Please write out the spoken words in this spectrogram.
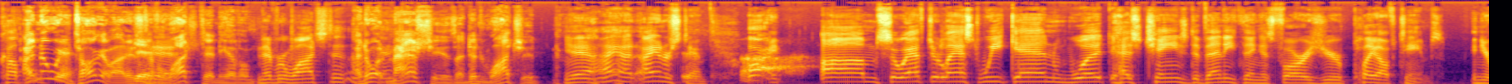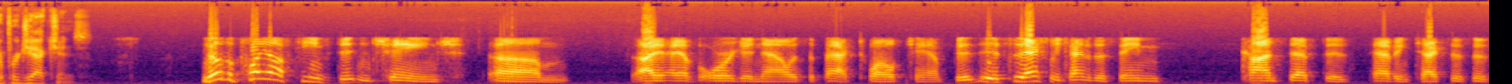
Couple? I know what you're talking about. I just Yeah. never watched any of them. Never watched it. I know what MASH is. I didn't watch it. Yeah, I, I understand. All right. Um, so after last weekend, what has changed, if anything, as far as your playoff teams and your projections? No, the playoff teams didn't change. Um, I I have Oregon now as the Pac-12 champ. It, it's actually kind of the same concept as having Texas as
